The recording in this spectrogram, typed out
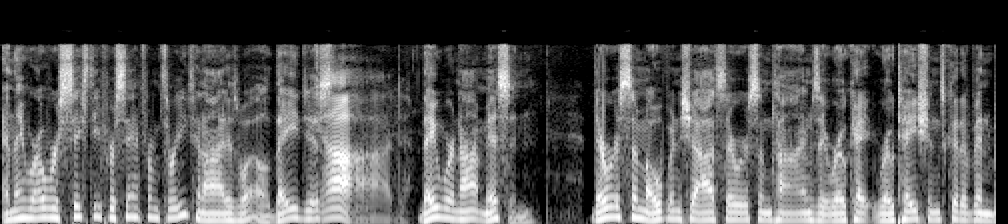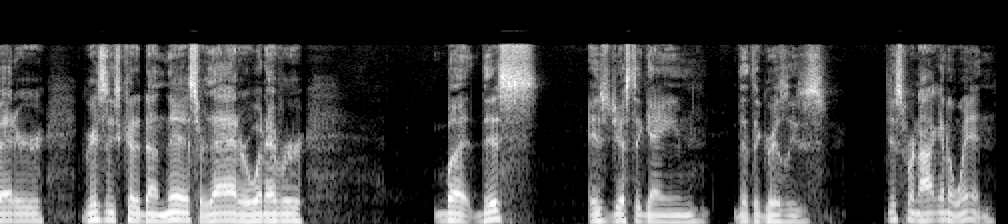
and they were over 60% from three tonight as well. They just God. they were not missing. There were some open shots. There were some times that roca- rotations could have been better. Grizzlies could have done this or that or whatever. But this is just a game that the Grizzlies just were not going to win.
